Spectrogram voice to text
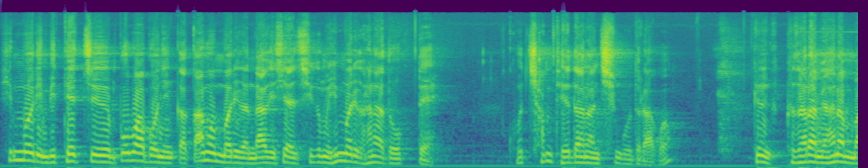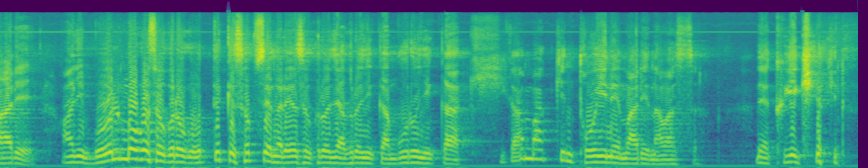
흰머리 밑에쯤 뽑아보니까 까만 머리가 나기 시작해. 지금은 흰머리가 하나도 없대. 그 참 대단한 친구더라고. 그, 그 사람이 하는 말이 아니 뭘 먹어서 그러고 어떻게 섭생을 해서 그러냐 그러니까 물으니까 기가 막힌 도인의 말이 나왔어 네 그게 기억이 나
